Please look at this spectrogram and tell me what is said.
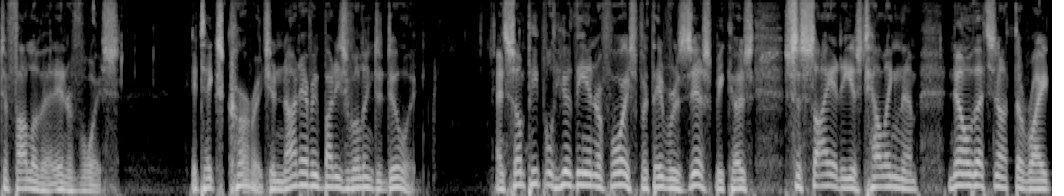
to follow that inner voice. It takes courage, and not everybody's willing to do it. And some people hear the inner voice, but they resist because society is telling them, no, that's not the right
